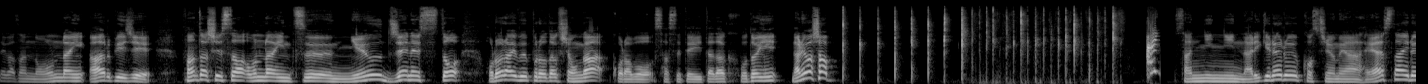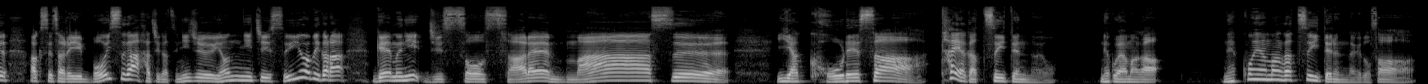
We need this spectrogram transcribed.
セガさんのオンライン RPG ファンタシスタオンライン2ニュージェネシスとホロライブプロダクションがコラボさせていただくことになりました。3人になりきれるコスチュームやヘアスタイルアクセサリーボイスが8月24日水曜日からゲームに実装されます。いやこれさタヤがついてんのよ。猫山が。猫山がついてるんだけどさ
